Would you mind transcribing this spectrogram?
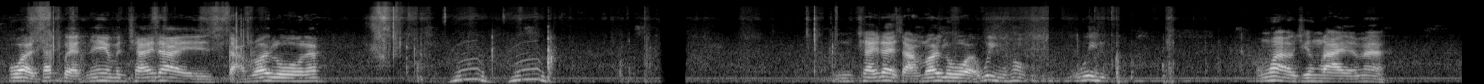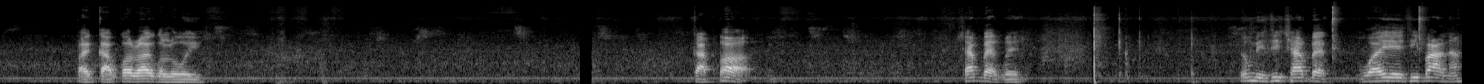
เพราะว่าชักแบตนี่มันใช้ได้สามร้อยโลนะใช้ได้สามร้อยโลอะ วิ่งห้องวิ่งผมว่าเอาเชียงรายอะแม่ไปกลับก็ร้อยกว่าโล กลับก็ ชาร์จแบตเลย ต้องมีที่ชาร์จแบตไว้ที่บ้านนะ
